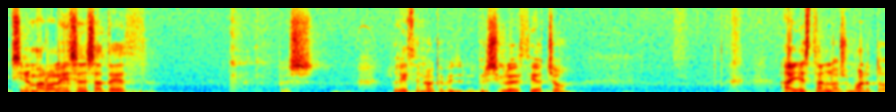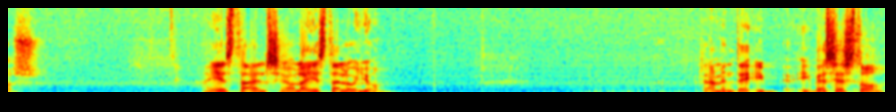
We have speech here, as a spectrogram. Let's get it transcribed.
Sin embargo, la insensatez, pues lo dice, ¿no? Versículo 18. Ahí están los muertos. Ahí está el Seol, ahí está el hoyo. Realmente, y, y ves esto,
